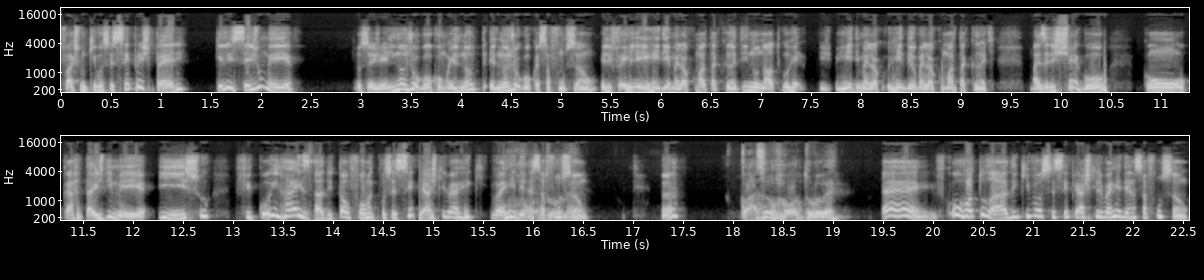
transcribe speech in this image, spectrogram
faz com que você sempre espere que ele seja um meia. Ou seja, ele não jogou como ele não, ele não jogou com essa função. Ele, ele rendia melhor como atacante e no Náutico rende melhor, rendeu melhor como atacante. Mas ele chegou com o cartaz de meia e isso ficou enraizado de tal forma que você sempre acha que ele vai, vai render um nessa rótulo, função. Né? Quase um rótulo, né? É, ficou rotulado em que você sempre acha que ele vai render nessa função.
